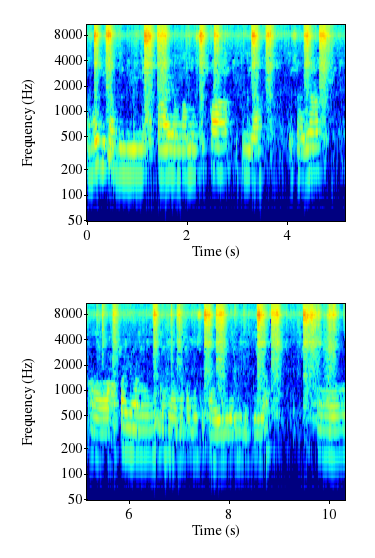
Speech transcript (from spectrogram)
Kamu bisa beli apa yang kamu suka gitu ya. Misalnya uh, apa yang udah lama kamu sukain gitu ya. Uh,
